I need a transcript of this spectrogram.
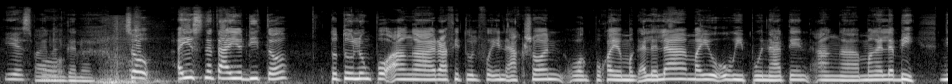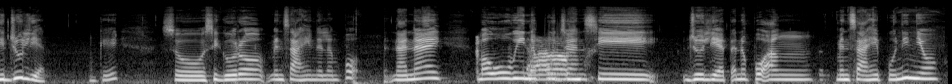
Yes po. Parang ganun. So, ayos na tayo dito. Tutulong po ang uh, Rafi Tulfo in action. Huwag po kayong mag-alala. May uuwi po natin ang ah, mga labi ni Juliet. Okay? So, siguro, mensahe na lang po. Nanay, mauuwi na po dyan si Juliet. Ano po ang mensahe po ninyo?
